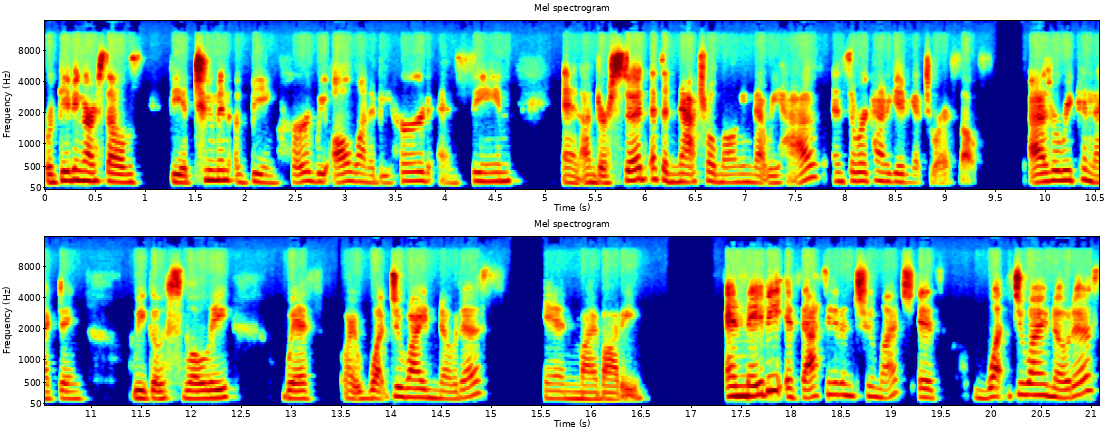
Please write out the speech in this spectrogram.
We're giving ourselves the attunement of being heard. We all want to be heard and seen and understood. That's a natural longing that we have. And so we're kind of giving it to ourselves. As we're reconnecting, we go slowly with right, what do I notice in my body? And maybe if that's even too much, it's what do I notice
